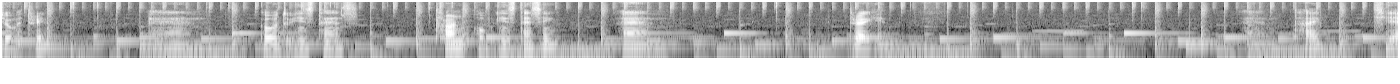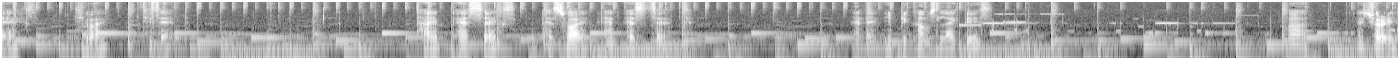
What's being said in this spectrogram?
geometry and go to instance turn of instancing and drag it and type tx, ty, tz. Type sx, sy, and sz. And then it becomes like this. But actually,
